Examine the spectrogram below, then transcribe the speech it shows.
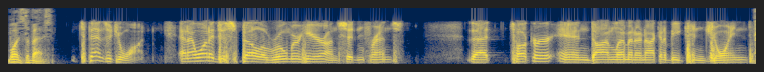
was the best? Depends what you want. And I want to dispel a rumor here on Sid and Friends that Tucker and Don Lemon are not going to be conjoined.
